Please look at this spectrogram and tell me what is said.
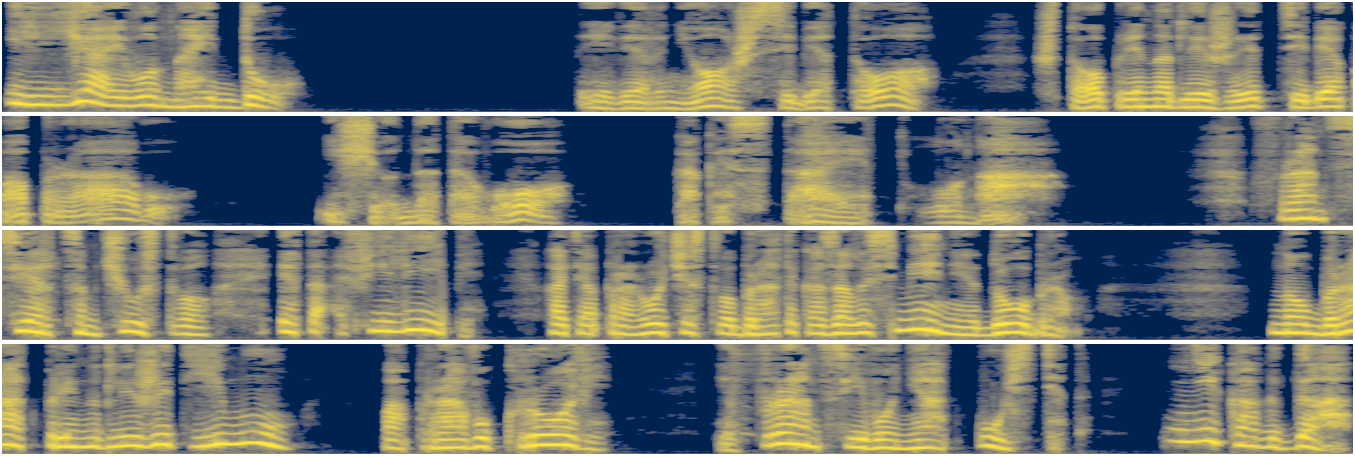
И я его найду. Ты вернешь себе то, что принадлежит тебе по праву, еще до того, как истает луна. Франц сердцем чувствовал это о Филиппе, хотя пророчество брата казалось менее добрым. Но брат принадлежит ему по праву крови, и Франц его не отпустит. Никогда!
